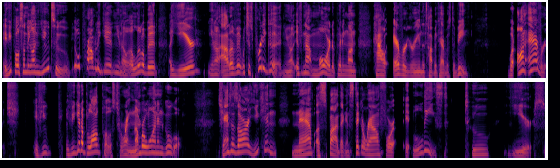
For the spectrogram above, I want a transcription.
If you post something on YouTube, you'll probably get, you know, a little bit a year, you know, out of it, which is pretty good, you know, if not more, depending on how evergreen the topic happens to be. But on average, if you if you get a blog post to rank number one in Google, chances are you can nab a spot that can stick around for at least two years.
